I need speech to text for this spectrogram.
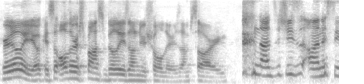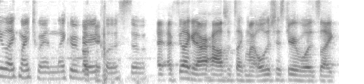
Really? Okay, so all the responsibilities on your shoulders. I'm sorry. Not she's honestly like my twin. Like we're very okay. close. So I, I, feel like at our house, it's like my older sister was like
